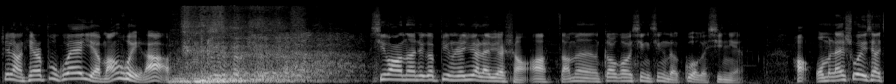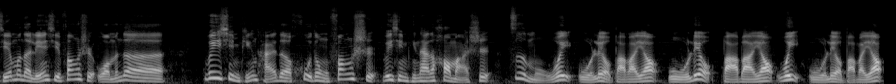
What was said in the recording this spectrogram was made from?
这两天不乖也忙毁了。希望呢这个病人越来越少啊，咱们高高兴兴的过个新年。好，我们来说一下节目的联系方式，我们的微信平台的互动方式，微信平台的号码是字母 V 五六八八幺五六八八幺 V 五六八八幺，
